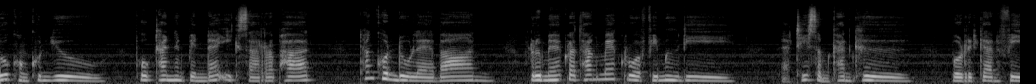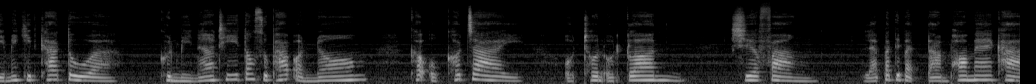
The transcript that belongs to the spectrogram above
ลูกของคุณอยู่ พวกท่านยังเป็นได้อีกสารพัด ทั้งคนดูแลบ้าน หรือแม้กระทั่งแม่ครัวฝีมือดี และที่สำคัญคือ บริการฟรีไม่คิดค่าตัว คุณมีหน้าที่ต้องสุภาพอ่อนน้อม เข้าอกเข้าใจ อดทนอดกลั้น เชื่อฟัง และปฏิบัติตามพ่อแม่ค่ะ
